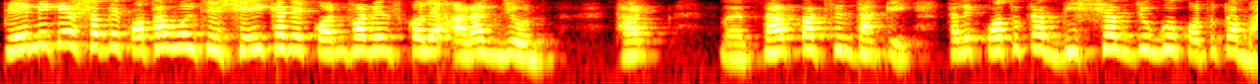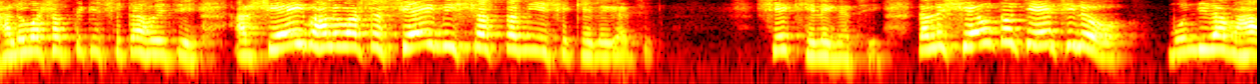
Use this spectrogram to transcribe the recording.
প্রেমিকের সাথে কথা বলছে সেইখানে কনফারেন্স কলে আর একজন থার্ড থার্ড পার্সন থাকে। তাহলে কতটা বিশ্বাসযোগ্য, কতটা ভালোবাসার থেকে সেটা হয়েছে। আর সেই ভালোবাসা, সেই বিশ্বাসটা নিয়ে সে খেলে গেছে। সে খেলে গেছে। তাহলে সেও তো চেয়েছিল মন্দিরা ভা,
